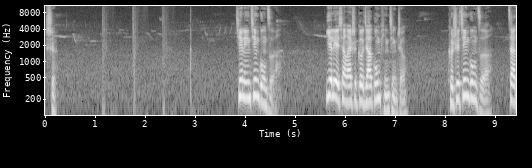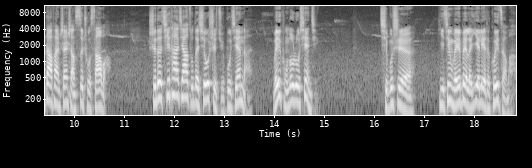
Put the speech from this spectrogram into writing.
是。金陵金公子，夜猎向来是各家公平竞争，可是金公子在大梵山上四处撒网，使得其他家族的修士举步艰难，唯恐落入陷阱，岂不是已经违背了夜猎的规则吗？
